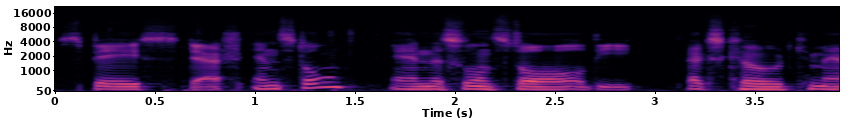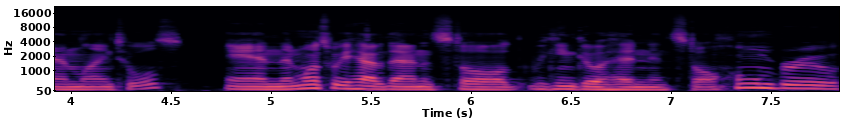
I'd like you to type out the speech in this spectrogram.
space dash install, and this will install the Xcode command line tools. And then once we have that installed, we can go ahead and install Homebrew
